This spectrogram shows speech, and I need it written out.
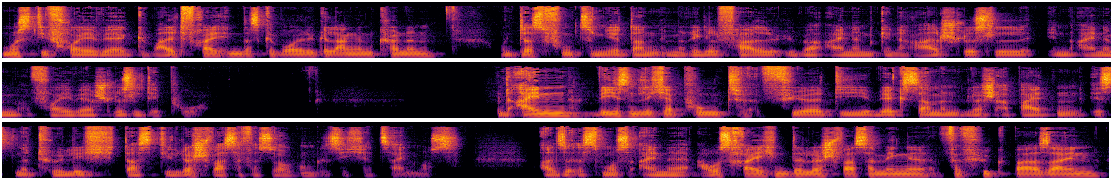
muss die Feuerwehr gewaltfrei in das Gebäude gelangen können. Und das funktioniert dann im Regelfall über einen Generalschlüssel in einem Feuerwehrschlüsseldepot. Und ein wesentlicher Punkt für die wirksamen Löscharbeiten ist natürlich, dass die Löschwasserversorgung gesichert sein muss. Also es muss eine ausreichende Löschwassermenge verfügbar sein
